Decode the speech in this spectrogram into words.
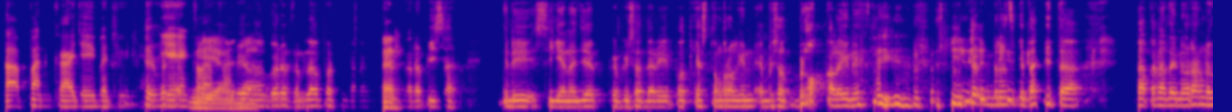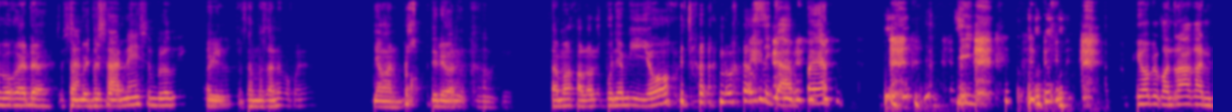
8 keajaiban dunia. Iya, Iya, yang Iya, ke benar. Mie anggora ke delapan karena bisa jadi sekian aja episode dari podcast tongkrongin episode blog kali ini terus kita kita kata-katain orang dah pokoknya dah sampai jumpa pesan-pesannya sebelumnya. Oh iya, pesan-pesannya pokoknya jangan blok jadi orang Oke. sama kalau lu punya Mio jangan lu kasih karpet Mio apa kontrakan.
